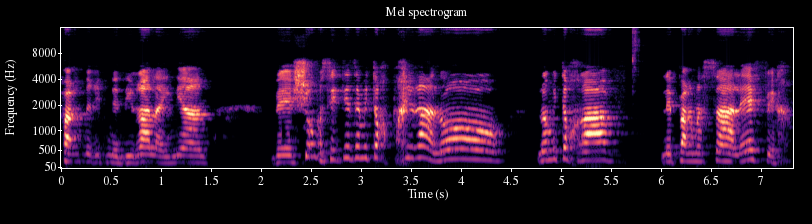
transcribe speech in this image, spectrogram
פרטנרית נדירה לעניין, ושוב, עשיתי את זה מתוך בחירה, לא, לא מתוך רעב לפרנסה, להפך.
